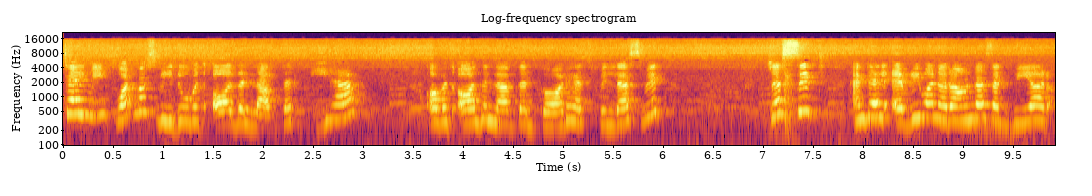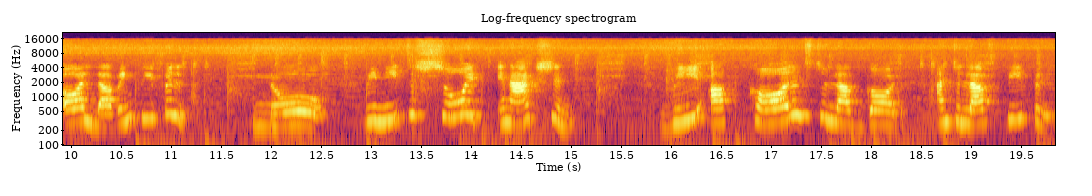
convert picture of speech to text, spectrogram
tell me, what must we do with all the love that we have? Or with all the love that God has filled us with? Just sit and tell everyone around us that we are all loving people? No, we need to show it in action. We are called to love God and to love people.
